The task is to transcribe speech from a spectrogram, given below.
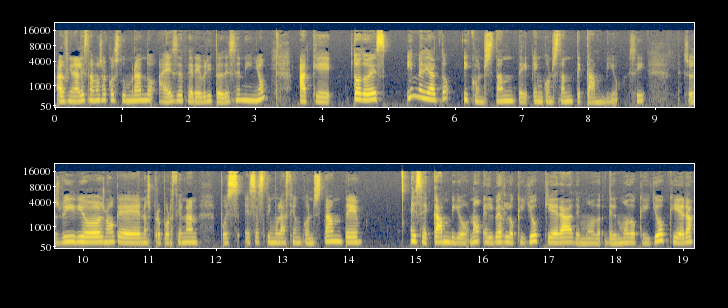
Al final estamos acostumbrando a ese cerebrito de ese niño a que todo es inmediato y constante, en constante cambio, ¿sí? Esos vídeos, ¿no? Que nos proporcionan, pues, esa estimulación constante, ese cambio, ¿no? El ver lo que yo quiera del modo que yo quiera,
